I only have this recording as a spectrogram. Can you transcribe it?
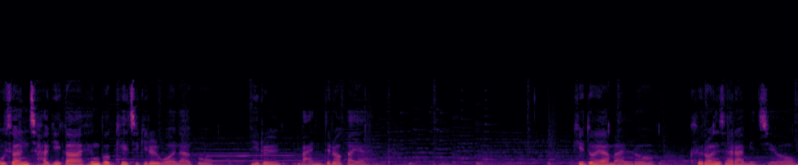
우선 자기가 행복해지기를 원하고 이를 만들어 가야 한다. 기도야말로 그런 사람이지요.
